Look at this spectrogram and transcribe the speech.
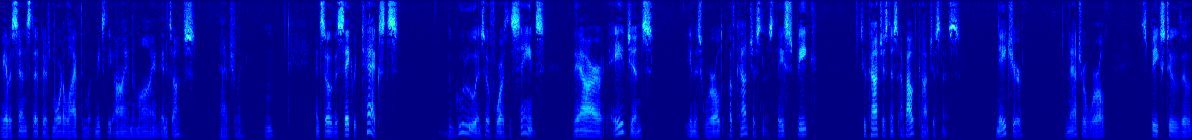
We have a sense that there's more to life than what meets the eye and the mind, and it's us, actually. Hmm? And so the sacred texts, the guru and so forth, the saints, they are agents in this world of consciousness. They speak to consciousness about consciousness. Nature, the natural world, speaks to the,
